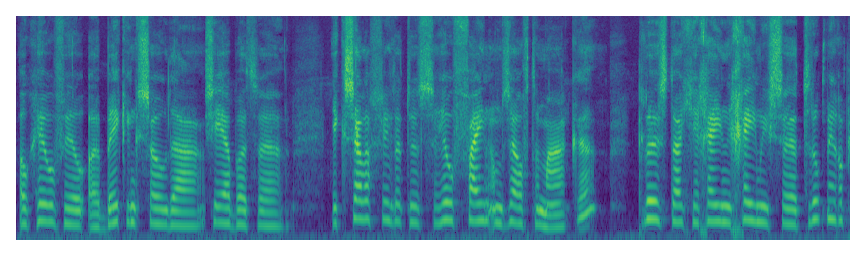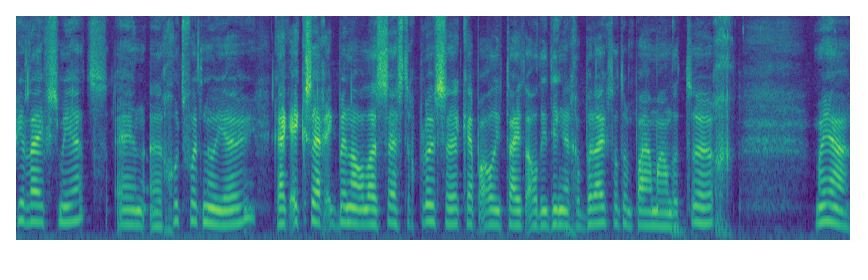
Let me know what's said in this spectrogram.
Ook heel veel eh, baking soda, shea butter. Ik zelf vind het dus heel fijn om zelf te maken. Plus dat je geen chemische troep meer op je lijf smeert. En eh, goed voor het milieu. Kijk, ik zeg, ik ben al eh, 60 plus. Ik heb al die tijd al die dingen gebruikt tot een paar maanden terug. Maar ja,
